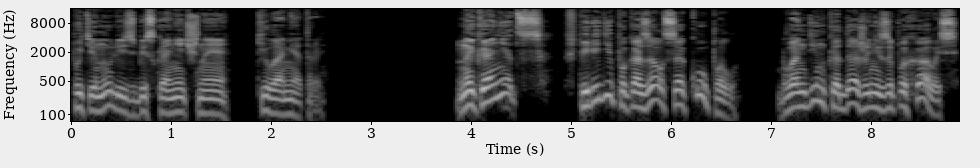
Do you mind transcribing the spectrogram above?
потянулись бесконечные километры. Наконец, впереди показался купол. Блондинка даже не запыхалась.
